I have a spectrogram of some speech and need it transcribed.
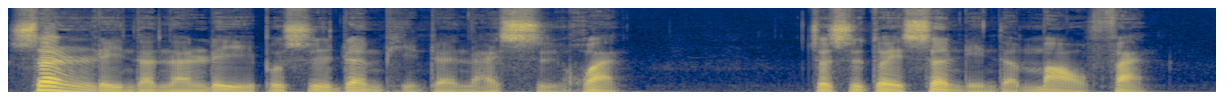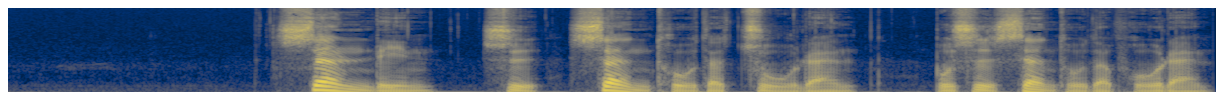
圣灵的能力不是任凭人来使唤，这是对圣灵的冒犯。圣灵是圣徒的主人，不是圣徒的仆人。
